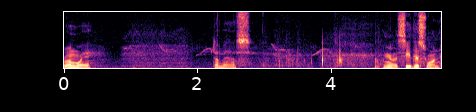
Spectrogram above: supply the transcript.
wrong way. Dumbass. Here, let's see this one.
